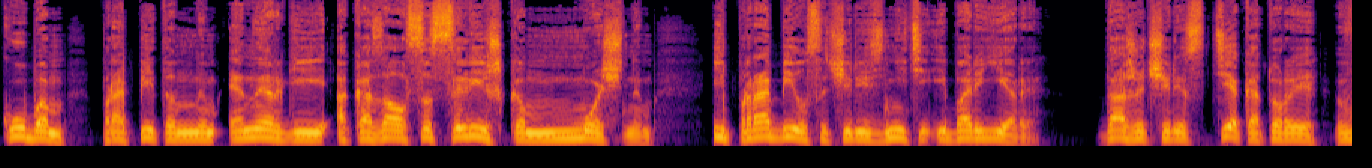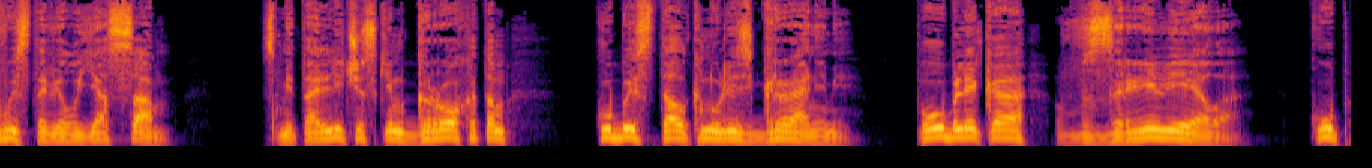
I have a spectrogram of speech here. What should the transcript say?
кубом, пропитанным энергией, оказался слишком мощным и пробился через нити и барьеры, даже через те, которые выставил я сам. С металлическим грохотом — Кубы столкнулись гранями. Публика взревела. Куб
